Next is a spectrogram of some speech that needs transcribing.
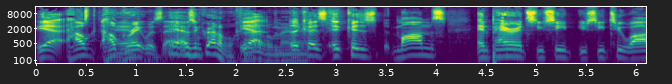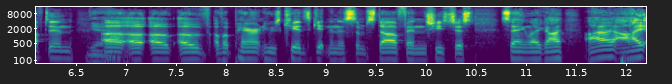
Yeah. How how Yeah. great was that? Yeah, it was incredible. yeah, Incredible, man. because because moms and parents you see you see too often Yeah. uh, of, of of a parent whose kid's getting into some stuff and she's just saying like I I I,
